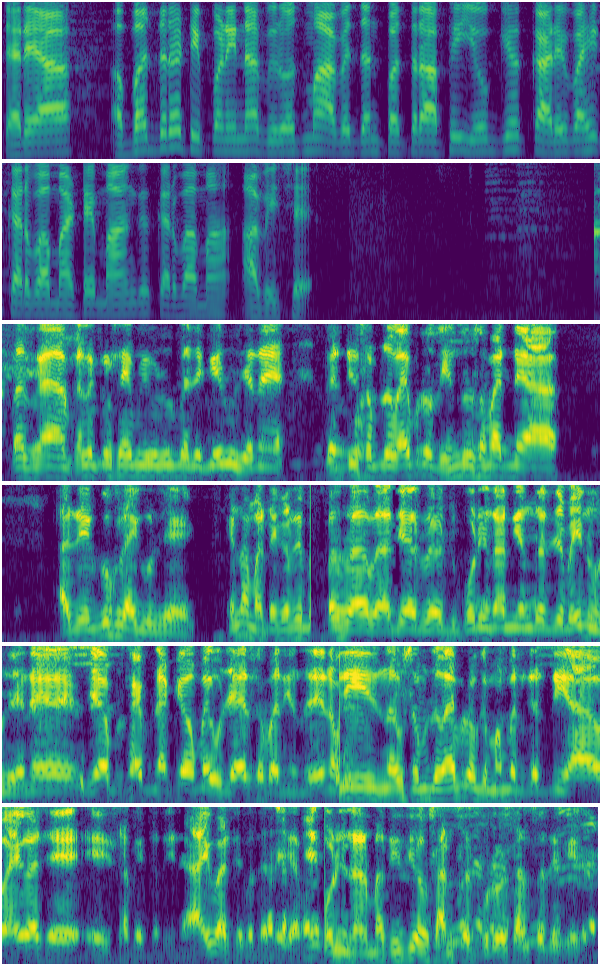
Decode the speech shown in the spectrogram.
ત્યારે આ અભદ્ર ટિપ્પણીના વિરોધમાં આવેદનપત્ર આપી યોગ્ય કાર્યવાહી કરવા માટે માંગ કરવામાં આવી છે. બસ, આ કલેક્ટર સાહેબની વિરુદ્ધમાં જે કર્યું છે ને, ગઢી શબ્દ વાપરો હિન્દુ સમાજને આ આજે દુઃખ લાગ્યું છે. એના માટે કરીને બસ આ આજે અંદર જે બન્યું છે અને જે સાહેબના કહેવામાં આવ્યું જાહેર સભાની અંદર એનો નવ શબ્દ વાપરો કે મોહમ્મદ ગઢની આ આવ્યા છે એ હિસાબે કરીને. આવ્યા છે બધા કોડીનારમાંથી થયો સાંસદ પૂર્વ સાંસદે કહ્યું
